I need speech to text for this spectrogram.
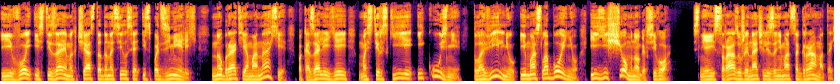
и вой истязаемых часто доносился из подземелий, но братья-монахи показали ей мастерские и кузни, плавильню и маслобойню и еще много всего. С ней сразу же начали заниматься грамотой,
